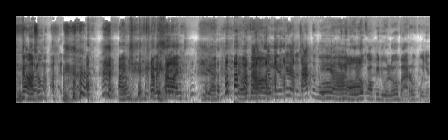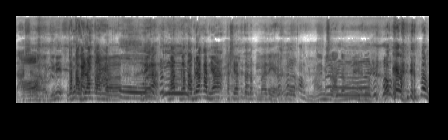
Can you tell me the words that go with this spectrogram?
nggak langsung. Anjir, asal anjir. iya. Coba. minumnya satu-satu, Bu. Iya. Ini dulu kopi dulu baru kunyit asem. Oh, jadi nggak Bukan tabrakan ya. jadi nggak nggak nggak tabrakan ya. Kesehatan tetap balik ya. Ah gimana Mister Adam nih? Aduh. Oke lanjut bang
